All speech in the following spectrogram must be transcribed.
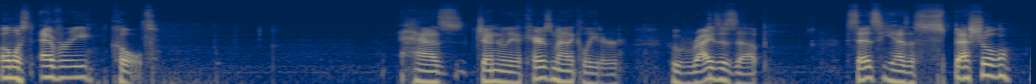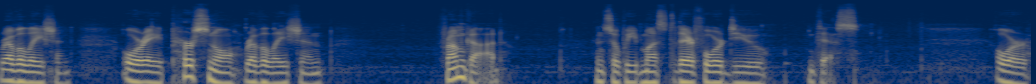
Almost every cult has generally a charismatic leader who rises up, says he has a special revelation or a personal revelation from God, and so we must therefore do this. Or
